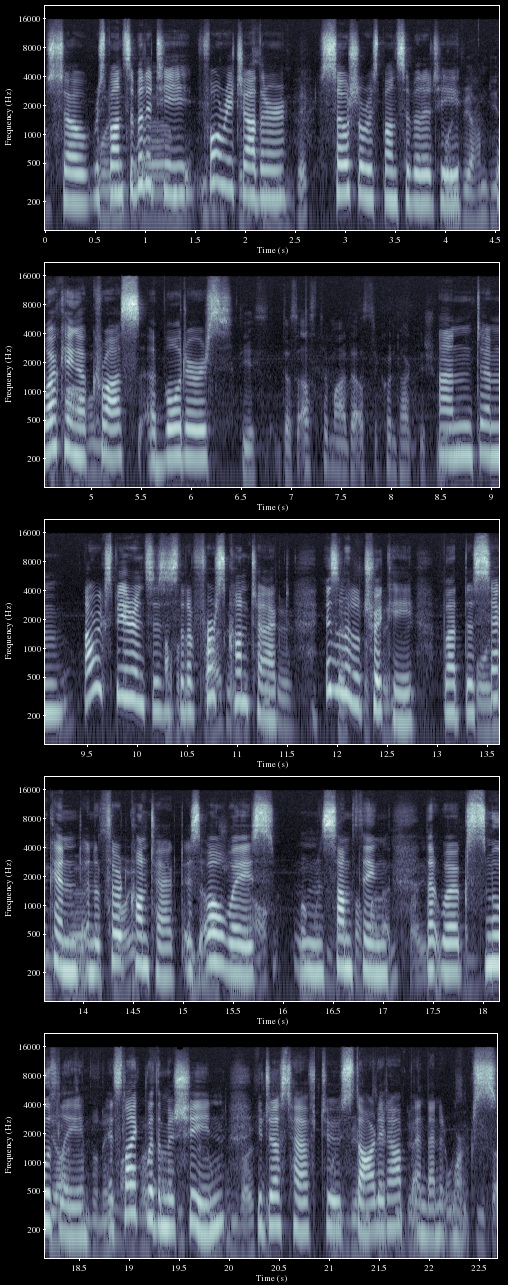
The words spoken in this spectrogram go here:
So, responsibility for each other, social responsibility, working across uh, borders. And um, our experience is that a first contact is a little tricky, but the second and the third contact is always mm, something that works smoothly. It's like with a machine, you just have to start it up and then it works.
